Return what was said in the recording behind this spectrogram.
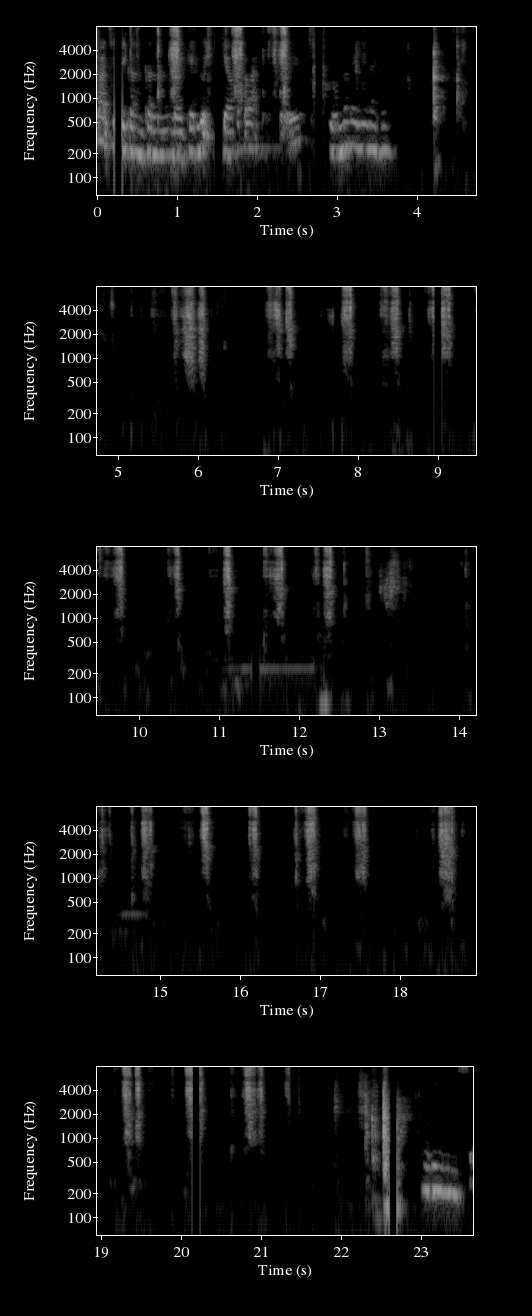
các bạn chỉ cần cần lấy cái lưỡi kéo các bạn sẽ hướng nó lên như này thôi. Bây giờ mình sẽ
